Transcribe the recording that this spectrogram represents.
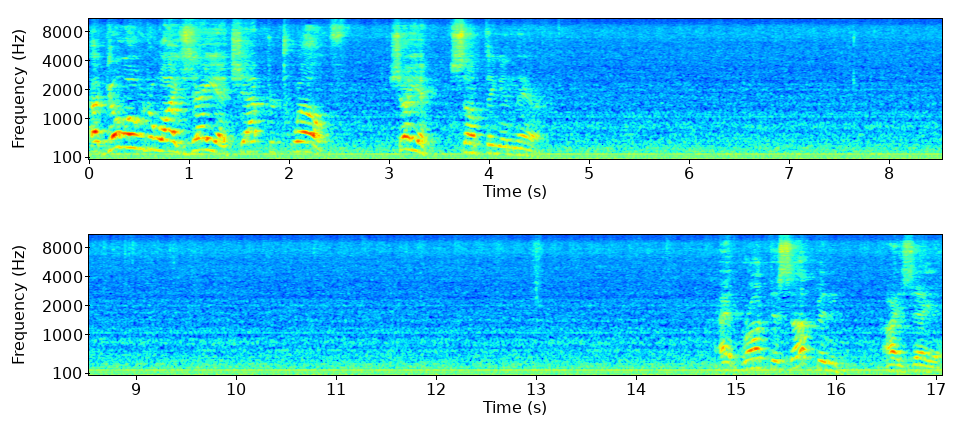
Uh, go over to Isaiah chapter 12 show you something in there. I brought this up in Isaiah.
